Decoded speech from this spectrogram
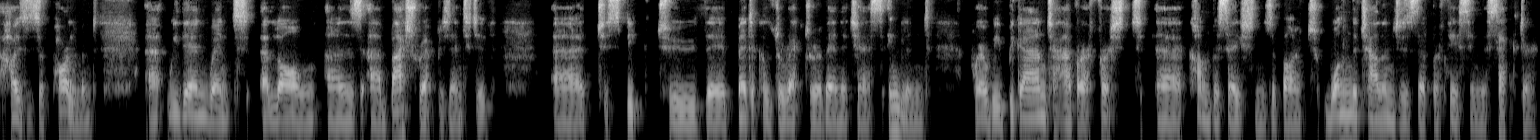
Houses of Parliament. Uh, we then went along as a BASHH representative uh, to speak to the medical director of NHS England, where we began to have our first uh, conversations about one, the challenges that were facing the sector,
